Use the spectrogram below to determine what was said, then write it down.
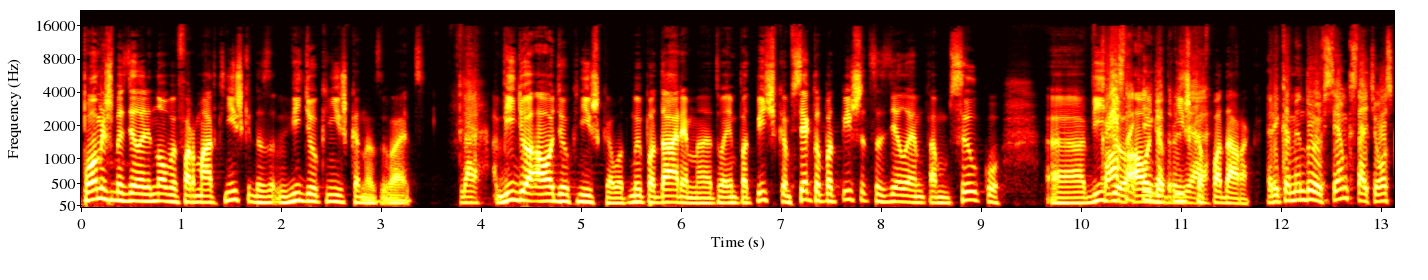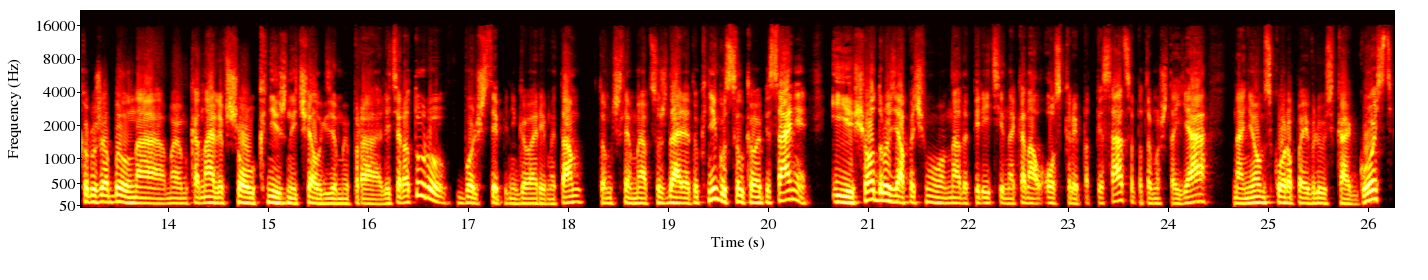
помнишь, мы сделали новый формат книжки, видеокнижка называется. Да. Видео-аудиокнижка. Вот мы подарим э, твоим подписчикам. Все, кто подпишется, сделаем там ссылку Э, видео, аудиокнижка в подарок. Рекомендую всем. Кстати, Оскар уже был на моем канале в шоу «Книжный чел», где мы про литературу в большей степени говорим. И там, в том числе, мы обсуждали эту книгу. Ссылка в описании. И еще, друзья, почему вам надо перейти на канал Оскара и подписаться? Потому что я на нем скоро появлюсь как гость.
